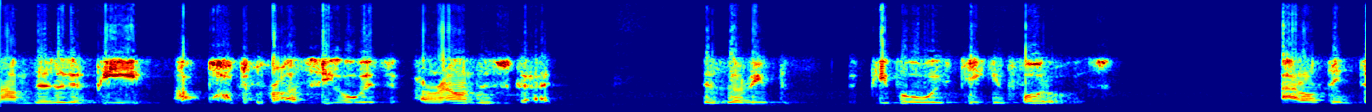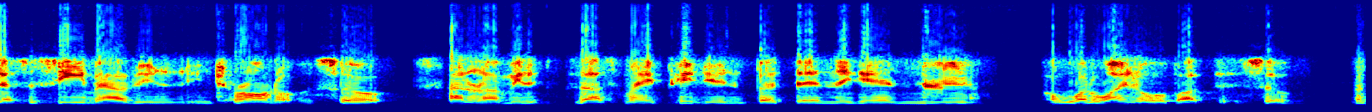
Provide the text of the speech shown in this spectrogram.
Um, there's going to be a paparazzi always around this guy. There's going to be people always taking photos. I don't think that's the same out in, in Toronto. So I don't know. I mean, that's my opinion. But then again, uh, what do I know about this? So.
